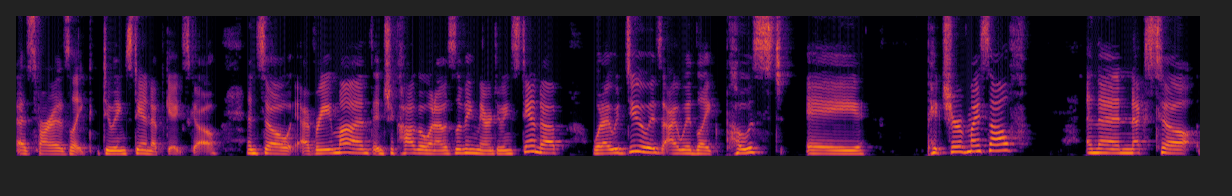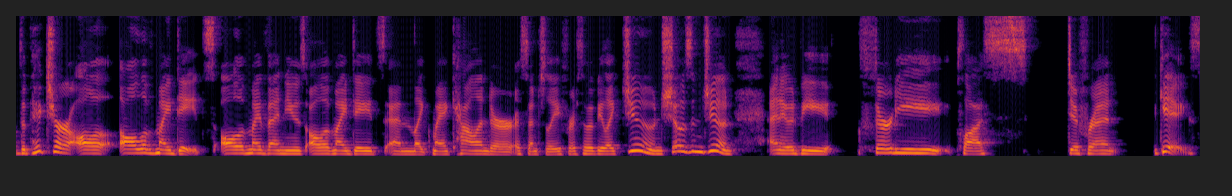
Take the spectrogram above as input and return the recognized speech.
as far as like doing stand up gigs go. And so every month in Chicago, when I was living there doing stand up, what I would do is I would like post a picture of myself and then next to the picture all all of my dates all of my venues all of my dates and like my calendar essentially for so it would be like june shows in june and it would be 30 plus different gigs.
